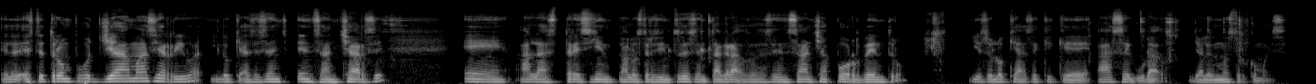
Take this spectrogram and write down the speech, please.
este trompo llama hacia arriba y lo que hace es ensancharse eh, a, las 300, a los 360 grados, o sea, se ensancha por dentro y eso es lo que hace que quede asegurado. Ya les muestro cómo es.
